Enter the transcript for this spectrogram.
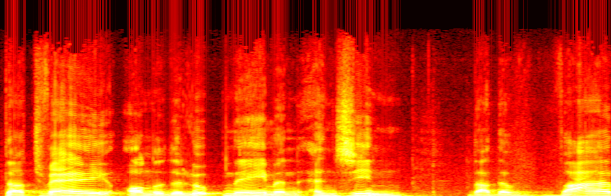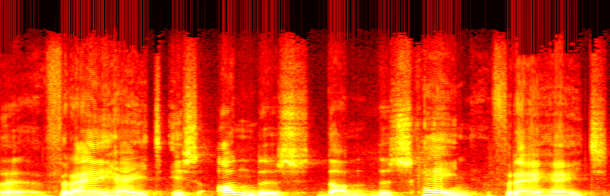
dat wij onder de loep nemen en zien dat de ware vrijheid is anders dan de schijnvrijheid.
